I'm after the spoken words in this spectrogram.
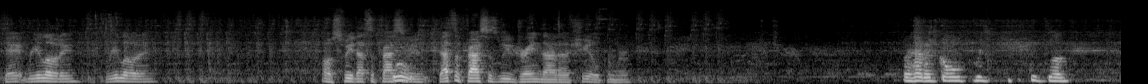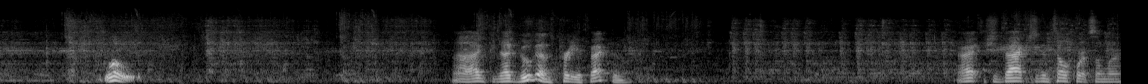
Okay, reloading. Reloading. Oh, sweet. That's the fastest. We, that's the fastest we've drained that uh, shield from her. I had a gold gun. Whoa. Uh, that, that goo gun's pretty effective. Alright, she's back. She's gonna teleport somewhere.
